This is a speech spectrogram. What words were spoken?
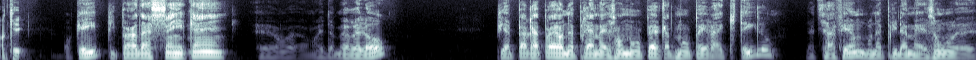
OK. OK? Puis pendant cinq ans, euh, on est demeuré là. Puis après, après, on a pris la maison de mon père quand mon père a quitté, là, de sa ferme. On a pris la maison euh,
